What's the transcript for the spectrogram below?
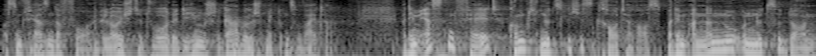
aus den Versen davor. Erleuchtet wurde, die himmlische Gabe geschmeckt und so weiter. Bei dem ersten Feld kommt nützliches Kraut heraus, bei dem anderen nur unnütze Dorn.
